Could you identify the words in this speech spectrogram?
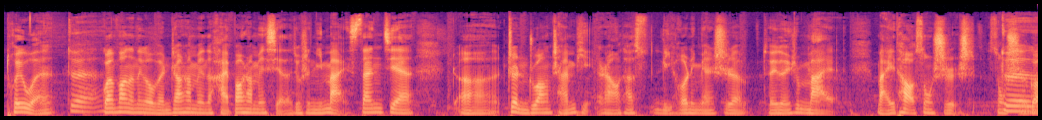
推文对官方的那个文章上面的海报上面写的就是你买三件，呃正装产品，然后它礼盒里面是，所以等于是买买一套送十十送十个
